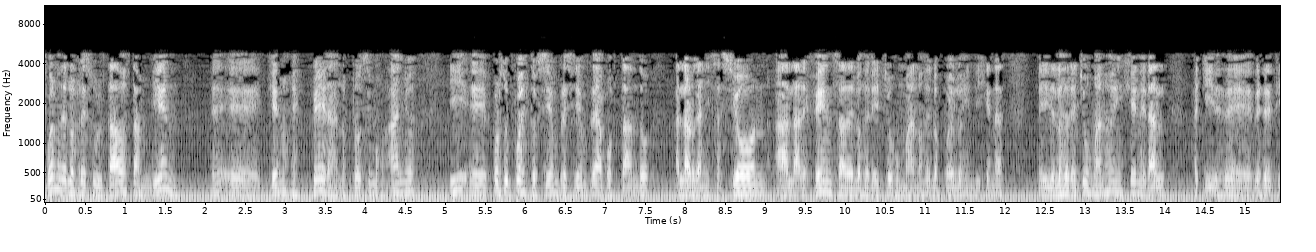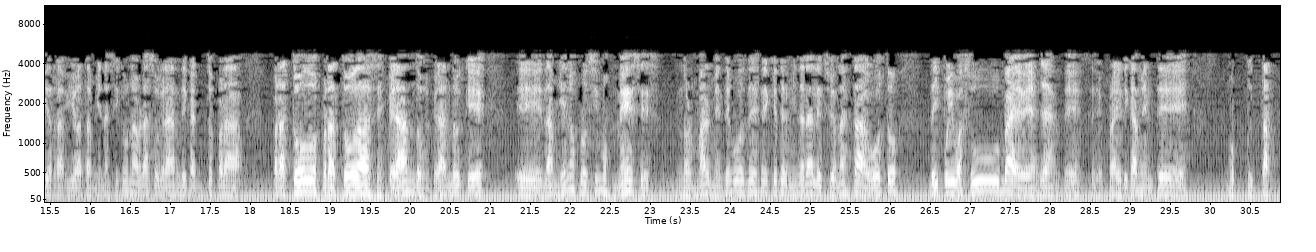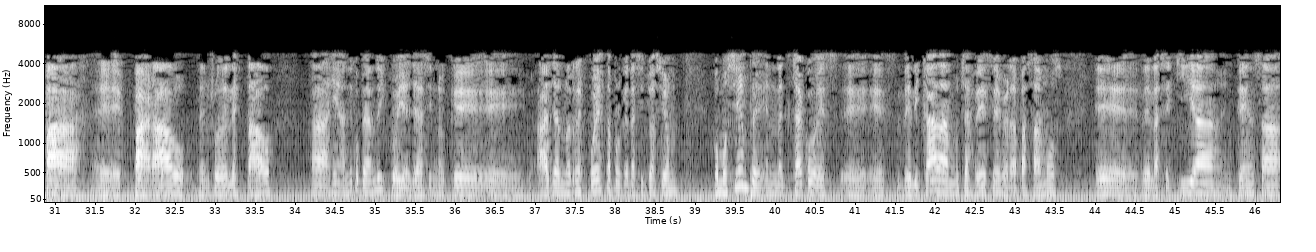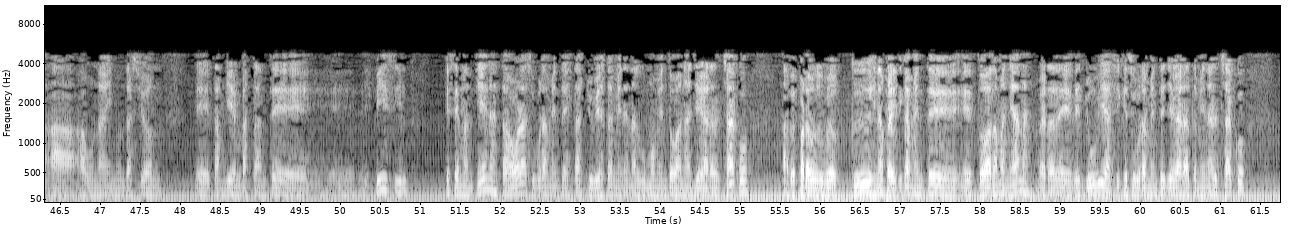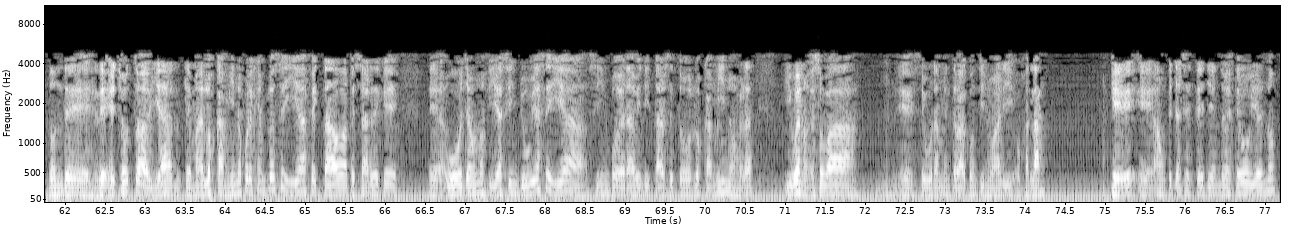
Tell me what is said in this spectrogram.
bueno, de los resultados también que nos espera en los próximos años y, por supuesto, siempre, siempre apostando a la organización, a la defensa de los derechos humanos de los pueblos indígenas y de los derechos humanos en general aquí desde, desde Tierra Viva también. Así que un abrazo grande, caritos para, para todos, para todas, esperando, esperando que eh, también los próximos meses, normalmente desde que termina la elección hasta agosto, de Ipoiguazú, ya es, prácticamente está eh, parado dentro del Estado a ande cooperando y allá, sino que eh, haya una respuesta porque la situación, como siempre en el Chaco, es, eh, es delicada muchas veces, ¿verdad? Pasamos eh, de la sequía intensa a, a una inundación eh, también bastante eh, difícil que se mantiene hasta ahora. Seguramente estas lluvias también en algún momento van a llegar al Chaco. A ver, para prácticamente eh, toda la mañana, ¿verdad? De lluvia, así que seguramente llegará también al Chaco donde de hecho todavía el tema de los caminos, por ejemplo, seguía afectado a pesar de que eh, hubo ya unos días sin lluvia, seguía sin poder habilitarse todos los caminos, ¿verdad? Y bueno, eso va, eh, seguramente va a continuar y ojalá que, eh, aunque ya se esté yendo este gobierno,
